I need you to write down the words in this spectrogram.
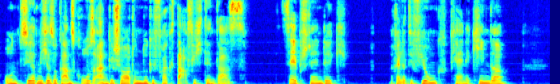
Und sie hat mich also ganz groß angeschaut und nur gefragt, darf ich denn das? Selbstständig, relativ jung, keine Kinder.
